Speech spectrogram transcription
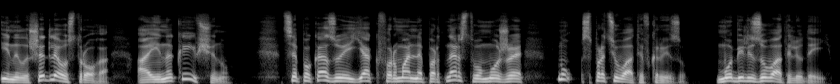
І не лише для Острога, а й на Київщину. Це показує, як формальне партнерство може ну, спрацювати в кризу, мобілізувати людей.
